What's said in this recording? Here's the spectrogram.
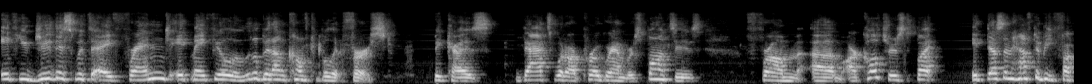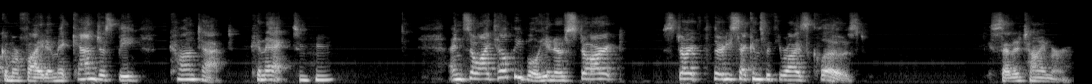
if you do this with a friend, it may feel a little bit uncomfortable at first because that's what our program response is from um, our cultures. But it doesn't have to be fuck them or fight them. It can just be contact, connect. Mm-hmm. And so I tell people, you know, start start 30 seconds with your eyes closed. Set a timer.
